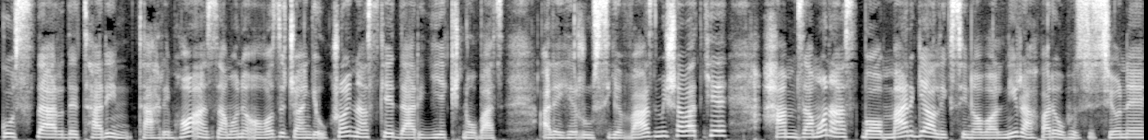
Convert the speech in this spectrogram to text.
گسترده ترین تحریم ها از زمان آغاز جنگ اوکراین است که در یک نوبت علیه روسیه وضع می شود که همزمان است با مرگ الکسی ناوالنی رهبر اپوزیسیون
